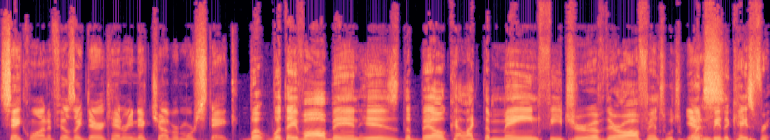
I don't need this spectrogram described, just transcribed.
Saquon. It feels like Derrick Henry, Nick Chubb are more steak. But what they've all been is the bell, like the main feature of their offense, which Yes. wouldn't be the case for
